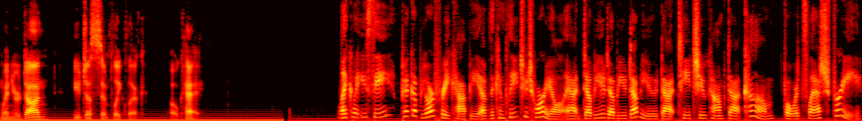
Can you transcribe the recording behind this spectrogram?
When you're done, you just simply click OK. Like what you see? Pick up your free copy of the complete tutorial at www.teachucomp.com forward slash free.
